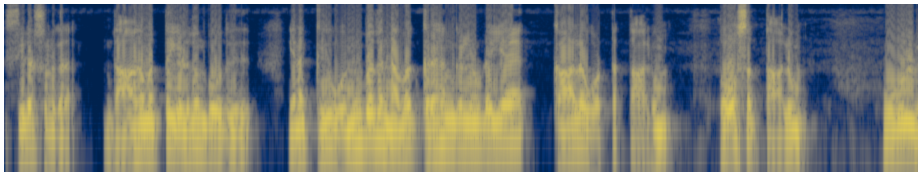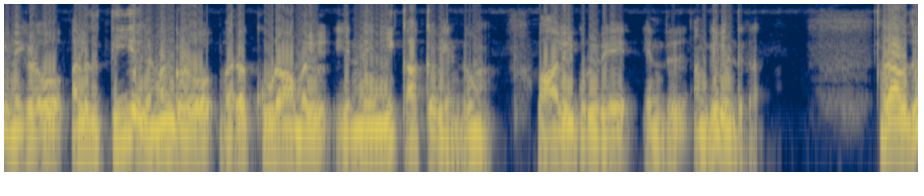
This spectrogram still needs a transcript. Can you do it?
சீடர் தாகமத்தை எழுதும்போது எனக்கு ஒன்பது நவக்கிரகங்களுடைய கால ஓட்டத்தாலும் தோஷத்தாலும் ஊழ்வினைகளோ அல்லது தீய எண்ணங்களோ வரக்கூடாமல் என்னை நீ காக்க வேண்டும். வாலை குருவே என்று அங்கு வேண்டுகிறார். அதாவது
